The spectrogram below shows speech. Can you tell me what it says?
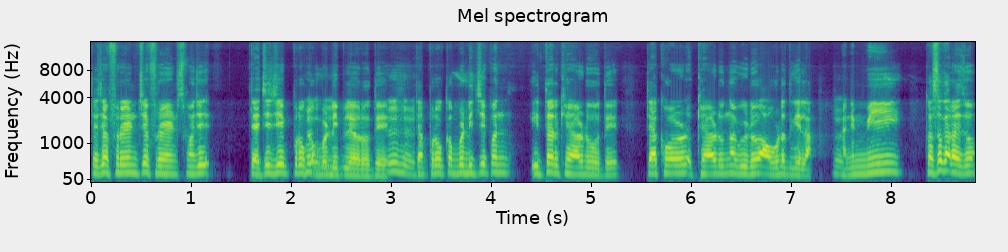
त्याच्या फ्रेंडचे फ्रेंड्स म्हणजे त्याचे जे प्रो कबड्डी. प्लेअर होते. त्या प्रो कबड्डीचे पण इतर खेळाडू होते त्या खेळ- खेळाडूंना व्हिडिओ आवडत गेला. आणि मी कसं करायचो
